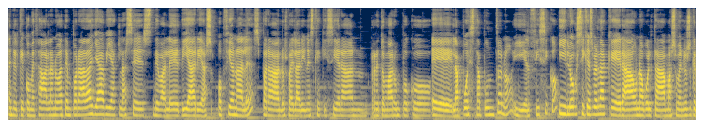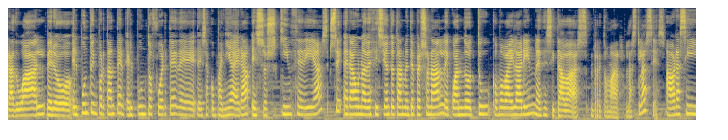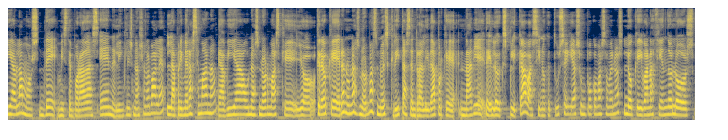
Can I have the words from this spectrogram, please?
en el que comenzaba la nueva temporada, ya había clases de ballet diarias opcionales para los bailarines que quisieran retomar un poco eh, la puesta a punto ¿no? y el físico. Y luego sí que es verdad que era una vuelta más o menos gradual, pero el punto importante, el punto fuerte de, esa compañía era esos 15 días. Sí, era una decisión totalmente personal de cuando tú como bailarín necesitabas retomar las clases. Ahora sí hablamos de mis temporadas en el English National Ballet. La primera semana había unas normas que yo creo que eran unas normas no escritas en realidad porque nadie te lo explicaba, sino que tú seguías un poco más o menos lo que iban haciendo los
